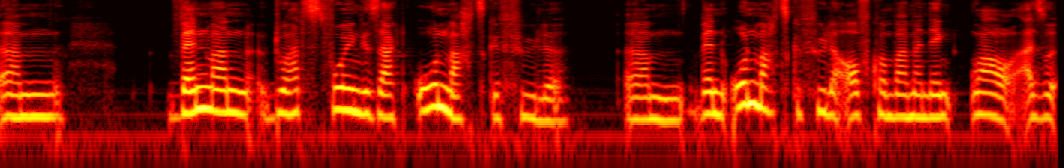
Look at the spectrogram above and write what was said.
Ähm, wenn man, du hattest vorhin gesagt, Ohnmachtsgefühle, ähm, wenn Ohnmachtsgefühle aufkommen, weil man denkt, wow, also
